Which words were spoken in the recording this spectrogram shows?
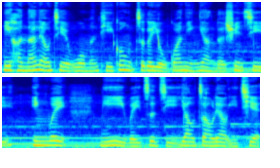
你很难了解我们提供这个有关营养的讯息，因为你以为自己要照料一切。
